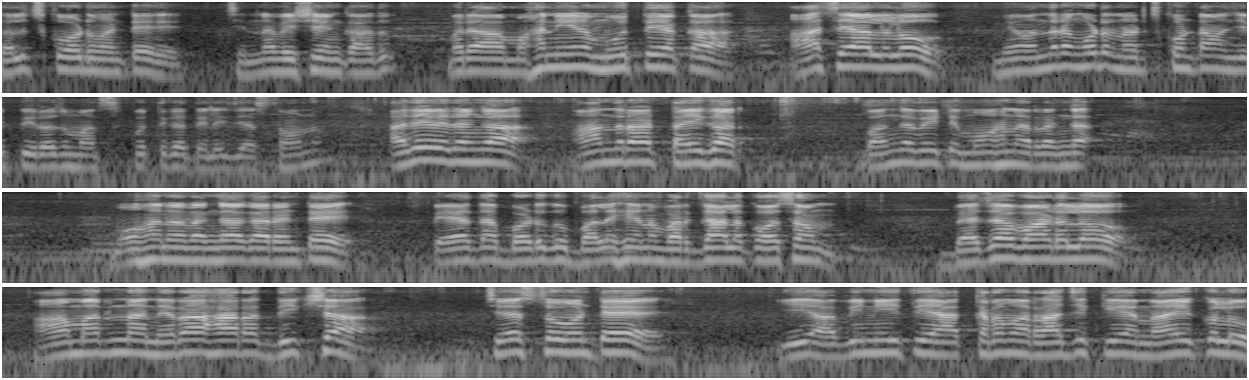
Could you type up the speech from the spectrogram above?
తలుచుకోవడం అంటే చిన్న విషయం కాదు. మరి ఆ మహనీయ మూర్తి యొక్క ఆశయాలలో మేమందరం కూడా నడుచుకుంటామని చెప్పి ఈరోజు మనస్ఫూర్తిగా తెలియజేస్తా ఉన్నాం. అదేవిధంగా ఆంధ్ర టైగర్ బంగవేటి మోహన రంగ. మోహన రంగా గారంటే పేద బడుగు బలహీన వర్గాల కోసం బెజవాడలో ఆమరణ నిరాహార దీక్ష చేస్తూ ఉంటే ఈ అవినీతి అక్రమ రాజకీయ నాయకులు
